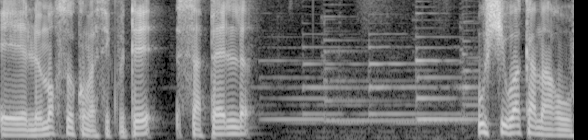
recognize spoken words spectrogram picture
Et le morceau qu'on va s'écouter s'appelle Ushiwa Kamaru.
